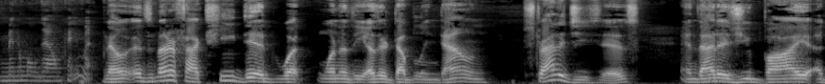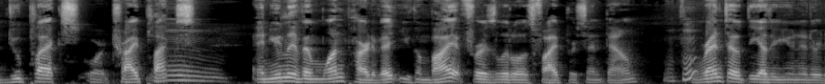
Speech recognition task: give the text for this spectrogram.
minimal down payment. Now, as a matter of fact, he did what one of the other doubling down strategies is, and that is you buy a duplex or triplex and you live in one part of it. You can buy it for as little as 5% down, rent out the other unit or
